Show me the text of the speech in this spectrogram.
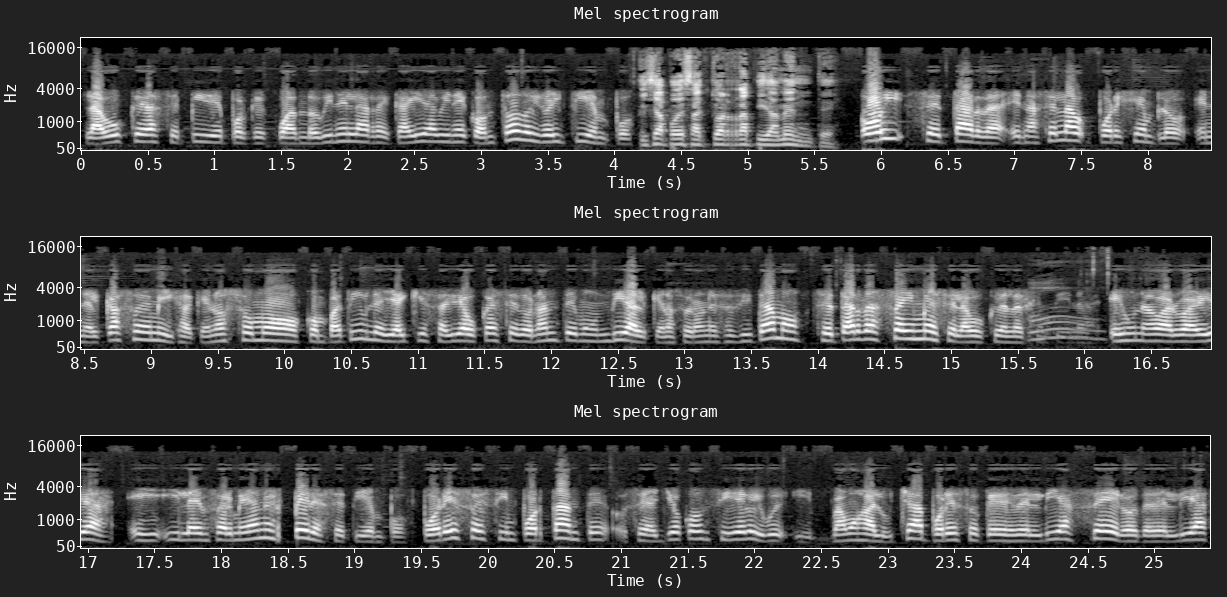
La búsqueda se pide porque cuando viene la recaída viene con todo y no hay tiempo. Y ya puedes actuar rápidamente. Hoy se tarda en hacerla, por ejemplo, en el caso de mi hija, que no somos compatibles y hay que salir a buscar ese donante mundial que nosotros necesitamos, se tarda seis meses la búsqueda en la Argentina. Mm. Es una barbaridad y, la enfermedad no espera ese tiempo. Por eso es importante, o sea, yo considero y, y vamos a luchar por eso que desde el día cero, desde el día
